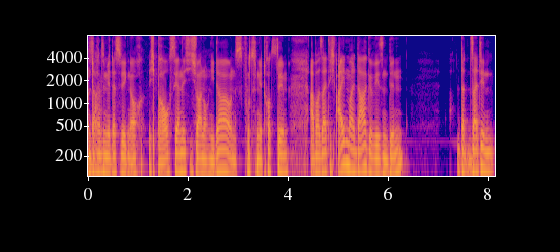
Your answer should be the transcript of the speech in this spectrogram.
und dachte mir deswegen auch, ich brauche es ja nicht, ich war noch nie da und es funktioniert trotzdem. Aber seit ich einmal da gewesen bin, seitdem,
